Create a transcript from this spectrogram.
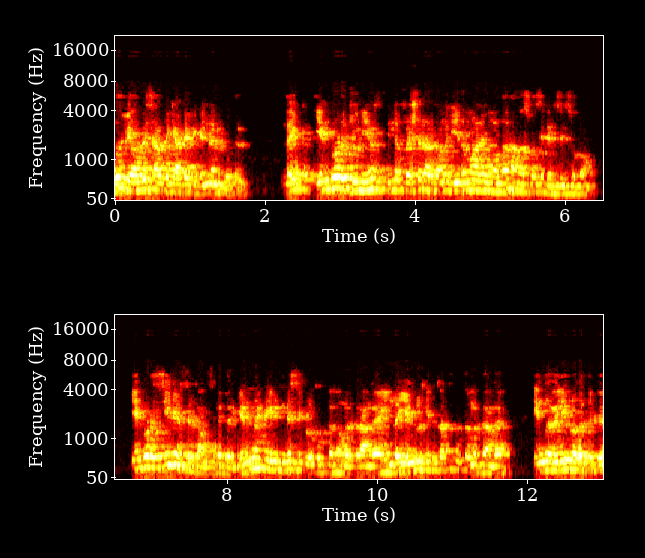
போது we always have the category என்னன்னு லைக் எங்களோட ஜூனியர்ஸ் இல்ல ஃப்ரெஷரா இருக்காங்க இது மாதிரி தான் நாங்க அசோசியேட் எம்சிஸ் சொல்றோம். எங்களோட சீனியர்ஸ் இருக்காங்க சில பேர். என்ன இண்டஸ்ட்ரிக்குள்ள கூப்பிட்டவங்க இருக்கிறாங்க இல்ல எங்களுக்கு இது கத்து கொடுத்தவங்க இருக்காங்க எங்களை வெளி உலகத்துக்கு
